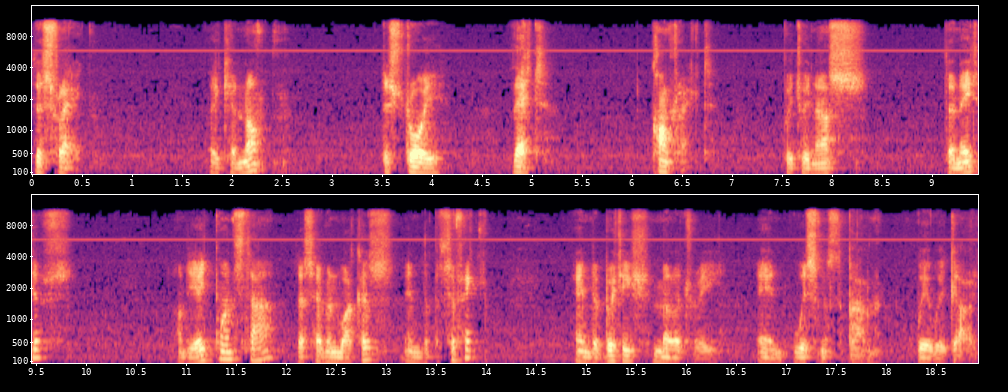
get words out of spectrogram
this flag. They cannot destroy that contract between us, the natives, on the eight point star, the seven wakas in the Pacific, and the British military and Westminster Parliament, where we're going.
